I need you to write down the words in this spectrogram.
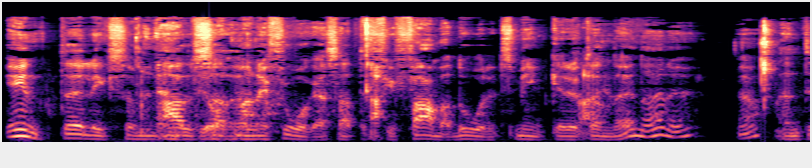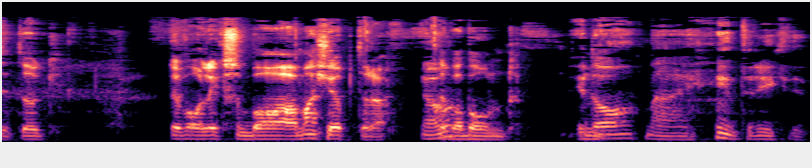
Inte liksom alls jag att man ifrågasatte, fy fan vad dåligt sminkad, utan nej, nej, nej. Ja. Inte ett dugg. Det var liksom bara, man köpte det. Ja. Det var Bond. Idag, nej, inte riktigt.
